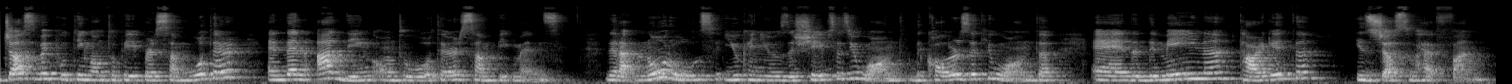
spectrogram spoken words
just by putting onto paper some water and then adding onto water some pigments. There are no rules, you can use the shapes as you want, the colors that you want, and the main target is just to have fun.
